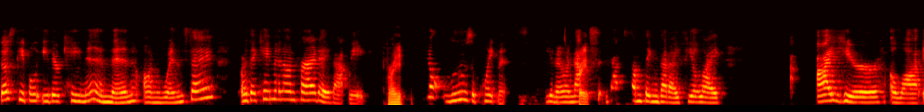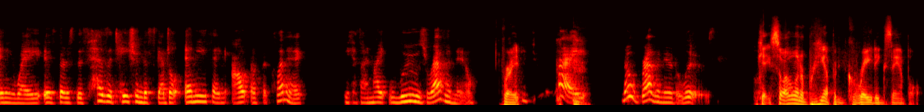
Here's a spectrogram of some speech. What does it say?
those people either came in then on Wednesday or they came in on Friday that week. Right. You don't lose appointments, you know, and that's right. that's something that I feel like I hear a lot anyway is there's this hesitation to schedule anything out of the clinic because I might lose revenue. Right. Right no revenue to lose. Okay, so I want to bring up a great example.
